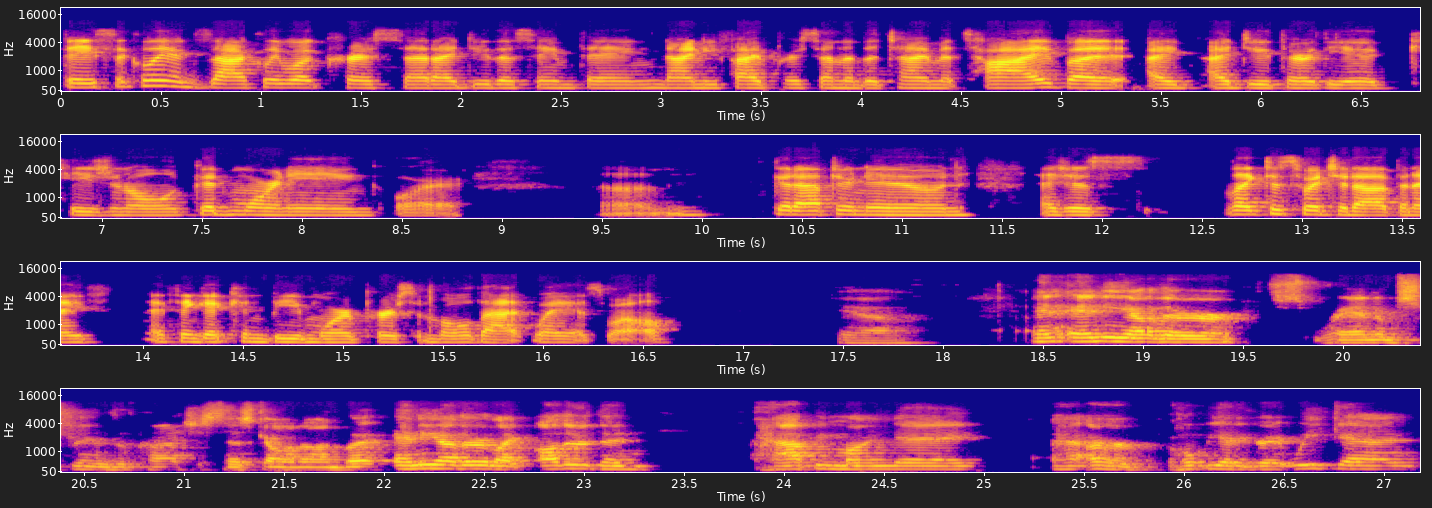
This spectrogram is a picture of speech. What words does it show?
basically exactly what Chris said. I do the same thing. 95% of the time it's hi, but I, I do throw the occasional good morning or um, good afternoon. I just like to switch it up and I I think it can be more personable that way as well. Yeah. And any other random streams of consciousness going on, but any other like other than happy Monday or hope you had a great weekend,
